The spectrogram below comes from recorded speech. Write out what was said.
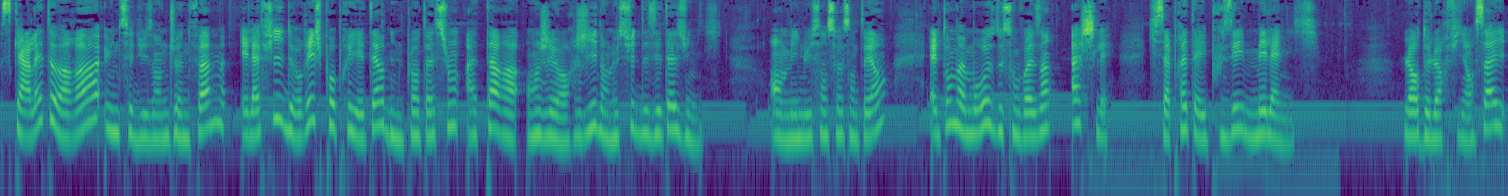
Scarlett O'Hara, une séduisante jeune femme, est la fille de riches propriétaires d'une plantation à Tara, en Géorgie, dans le sud des États-Unis. En 1861, elle tombe amoureuse de son voisin Ashley, qui s'apprête à épouser Mélanie. Lors de leur fiançailles,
